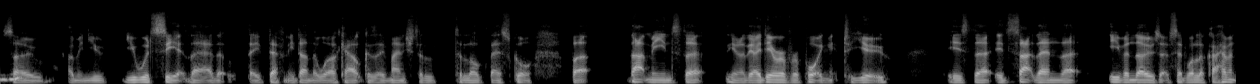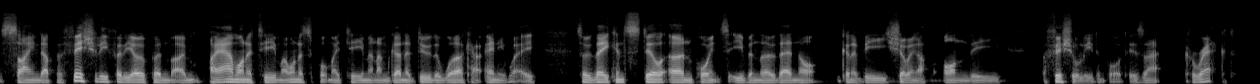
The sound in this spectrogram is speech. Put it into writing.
Mm-hmm. So I mean, you you would see it there that they've definitely done the workout because they've managed to to log their score. But that means that you know the idea of reporting it to you is that it's that then that even those that have said, well, look, I haven't signed up officially for the Open, but I'm I am on a team. I want to support my team, and I'm going to do the workout anyway. So they can still earn points even though they're not going to be showing up on the official leaderboard. Is that correct?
